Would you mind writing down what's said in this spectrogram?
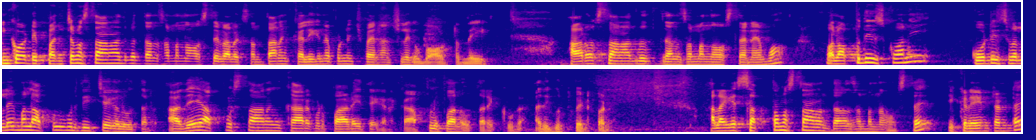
ఇంకోటి పంచమ స్థానాధిపతి ధన సంబంధం వస్తే వాళ్ళకి సంతానం కలిగినప్పటి నుంచి ఫైనాన్షియల్గా బాగుంటుంది. ఆరో స్థానాధిపతి ధన సంబంధం వస్తేనేమో వాళ్ళు అప్పు తీసుకొని కోటీశ్వర్లే మళ్ళీ అప్పులు కూడా తీర్చేయగలుగుతారు. అదే అప్పు స్థానం కారకుడు పాడైతే కనుక అప్పులు పాలవుతారు ఎక్కువగా. అది గుర్తుపెట్టుకోండి. అలాగే సప్తమ స్థానం ధన సంబంధం వస్తే ఇక్కడ ఏంటంటే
